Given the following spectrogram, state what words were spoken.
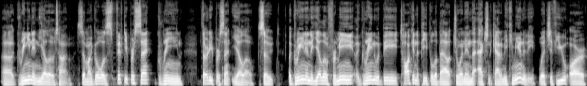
uh, green and yellow time. So my goal is 50% green, 30% yellow. So a green and a yellow for me, a green would be talking to people about joining the Action Academy community, which if you are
